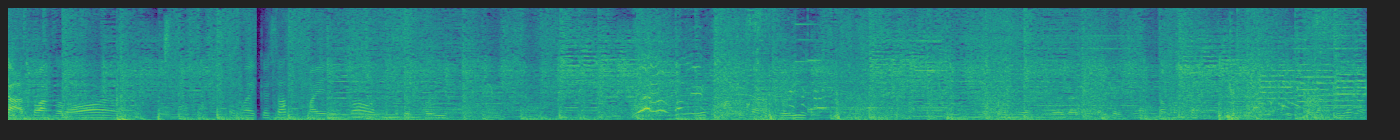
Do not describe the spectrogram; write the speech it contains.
à toàn sau đó hôm nay cái sắt mày đúng có được free biết cái cả free người đây có thể đỉnh lắm tao mất cả cái bạn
